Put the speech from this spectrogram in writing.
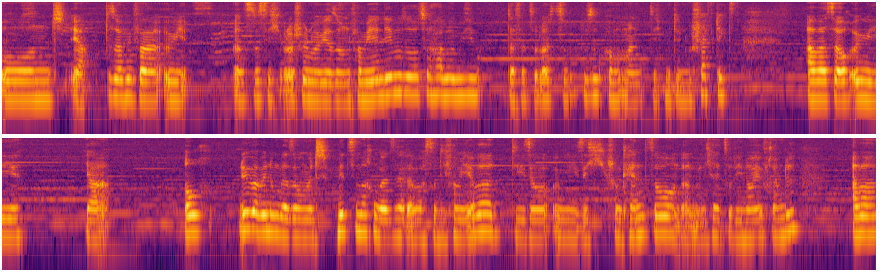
und ja, das war auf jeden Fall irgendwie ganz lustig oder schön, mal wieder so ein Familienleben so zu haben, irgendwie, dass halt so Leute zu Besuch kommen und man sich mit denen beschäftigt. Aber es war auch irgendwie, ja, auch eine Überwindung, da so mit mitzumachen, weil es halt einfach so die Familie war, die so irgendwie sich schon kennt so und dann bin ich halt so die neue Fremde. Aber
